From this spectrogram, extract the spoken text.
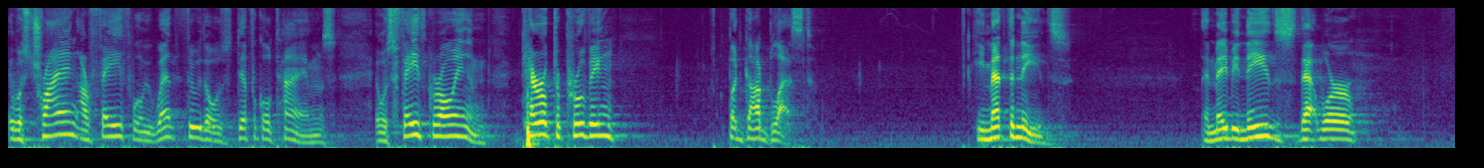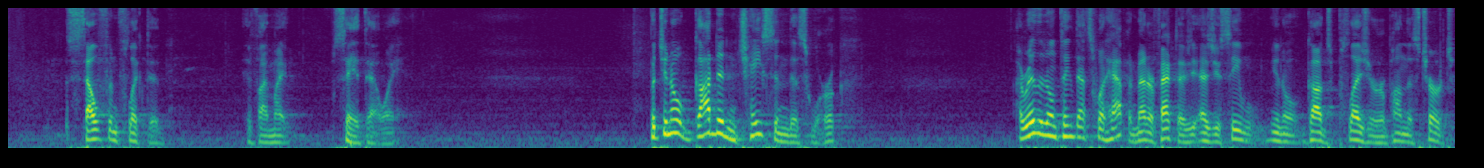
it was trying our faith when we went through those difficult times. It was faith growing and character proving, but God blessed. He met the needs. And maybe needs that were self inflicted, if I might say it that way. But you know, God didn't chasten this work. I really don't think that's what happened. Matter of fact, as you, as you see, you know, God's pleasure upon this church,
